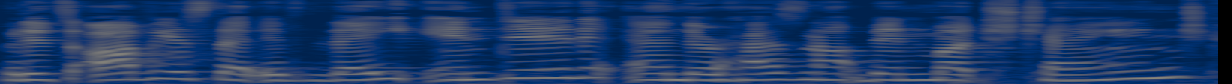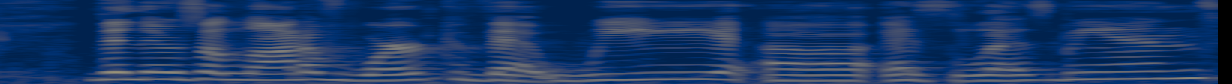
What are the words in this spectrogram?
but it's obvious that if they ended and there has not been much change, then there's a lot of work that we uh, as lesbians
